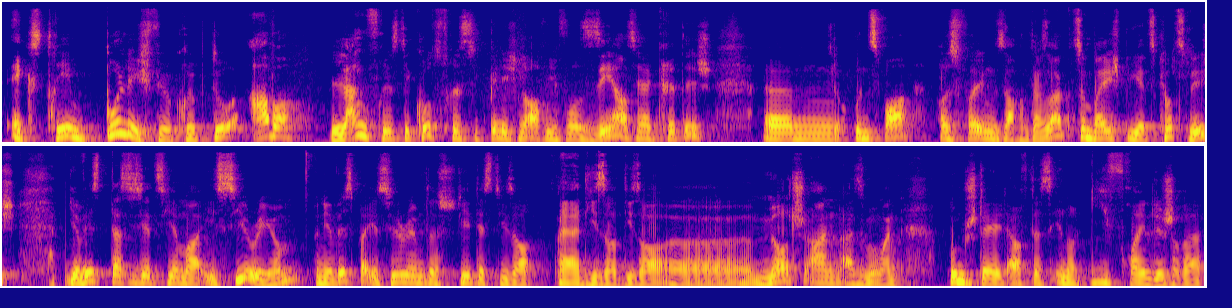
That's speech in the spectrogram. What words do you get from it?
extrem bullig für Krypto, aber langfristig, kurzfristig bin ich nach wie vor sehr, sehr kritisch. Ähm, und zwar aus folgenden Sachen. Da sagt zum Beispiel jetzt kürzlich, ihr wisst, das ist jetzt hier mal Ethereum und ihr wisst bei Ethereum, das steht jetzt dieser, äh, dieser, dieser äh, Merch an, also wo man umstellt auf das energiefreundlichere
